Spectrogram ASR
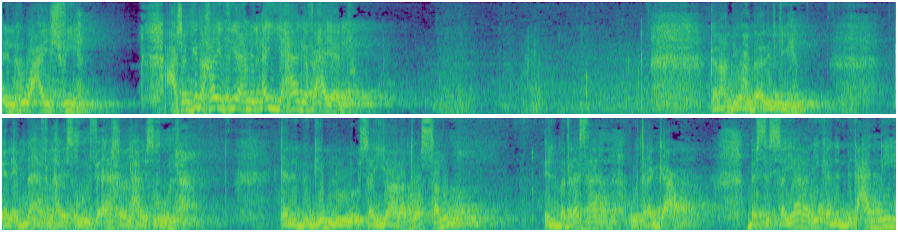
اللي هو عايش فيها. عشان كده خايف يعمل أي حاجة في حياته. كان عندي واحدة قريبتي كان ابنها في ال high school في آخر ال high school كانت بتجيب له سيارة توصله المدرسة وترجعه. بس السيارة دي كانت بتعدي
